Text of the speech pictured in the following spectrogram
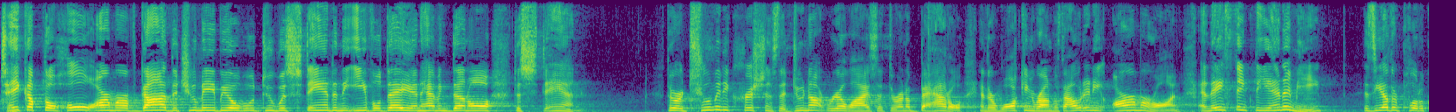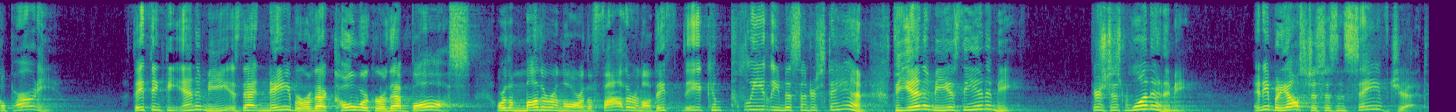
take up the whole armor of God that you may be able to withstand in the evil day, and having done all, to stand. There are too many Christians that do not realize that they're in a battle and they're walking around without any armor on, and they think the enemy is the other political party. They think the enemy is that neighbor or that coworker or that boss or the mother in law or the father in law. They, they completely misunderstand. The enemy is the enemy. There's just one enemy. Anybody else just isn't saved yet.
